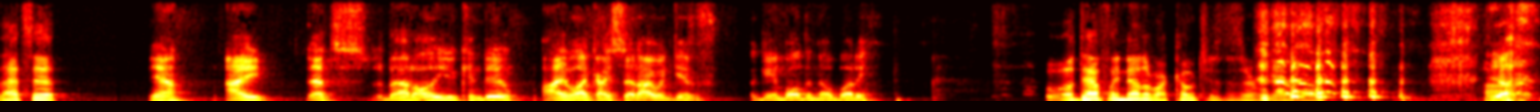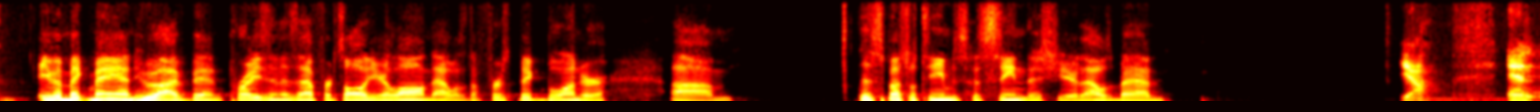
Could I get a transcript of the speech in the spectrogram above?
That's it. Yeah. I that's about all you can do. I like I said, I would give a game ball to nobody. Well, definitely none of our coaches deserve a game ball. yeah. Uh, even McMahon, who I've been praising his efforts all year long, that was the first big blunder um, the special teams has seen this year. That was bad. Yeah. And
